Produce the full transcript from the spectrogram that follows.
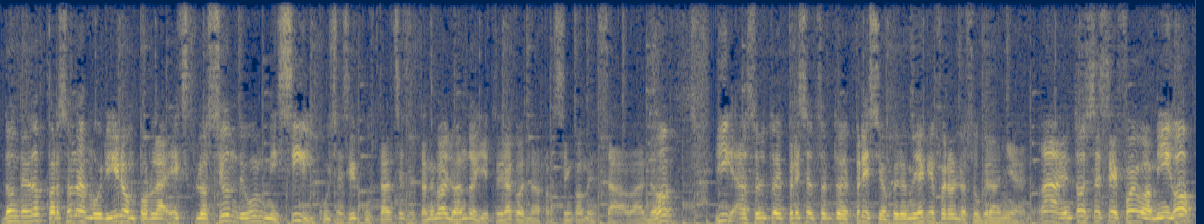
donde dos personas murieron por la explosión de un misil, cuyas circunstancias se están evaluando y esto era cuando recién comenzaba, ¿no? Y absoluto desprecio, absoluto desprecio, pero mira que fueron los ucranianos. Ah, entonces ese fuego, amigo.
